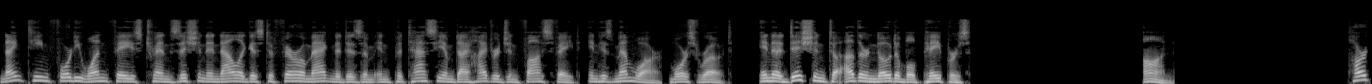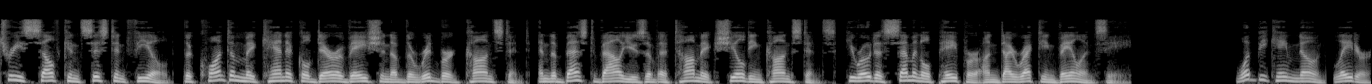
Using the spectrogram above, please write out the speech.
1941 Phase transition analogous to ferromagnetism in potassium dihydrogen phosphate. In his memoir, Morse wrote, "...in addition to other notable papers on Hartree's self-consistent field, the quantum mechanical derivation of the Rydberg constant, and the best values of atomic shielding constants, he wrote a seminal paper on directing valency. What became known, later,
